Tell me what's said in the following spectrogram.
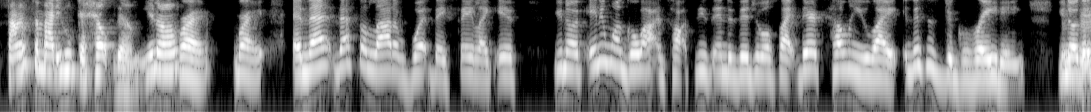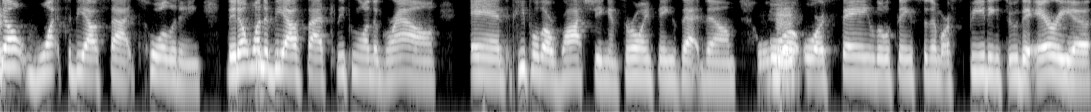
find somebody who can help them, you know? Right, right. And that that's a lot of what they say. Like if you know if anyone go out and talk to these individuals like they're telling you like this is degrading. You know mm-hmm. they don't want to be outside toileting. They don't want to be outside sleeping on the ground and people are watching and throwing things at them mm-hmm. or or saying little things to them or speeding through the area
